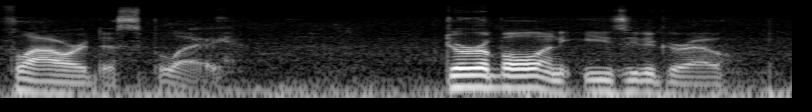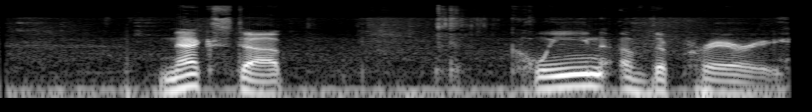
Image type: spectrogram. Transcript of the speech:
flower display. Durable and easy to grow. Next up, Queen of the Prairie.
